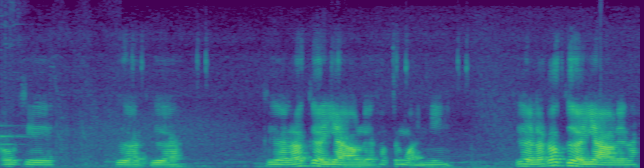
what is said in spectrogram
โอเค เกลือเกลือ เกลือแล้วเกลือยาวเลยครับจังหวะนี้ เกลือแล้วก็เกลือยาวเลยนะ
